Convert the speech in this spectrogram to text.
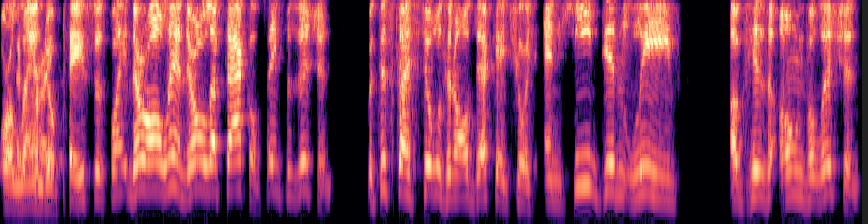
Orlando right. Pace was playing. They're all in. They're all left tackle, same position. But this guy still was an all decade choice. And he didn't leave of his own volition.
